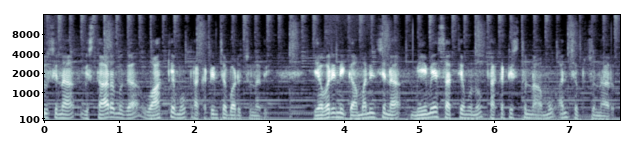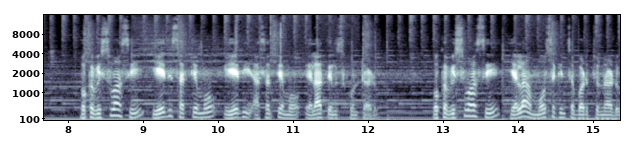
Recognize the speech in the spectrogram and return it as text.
చూసినా విస్తారముగా వాక్యము ప్రకటించబడుచున్నది. ఎవరిని గమనించినా మేమే సత్యమును ప్రకటిస్తున్నాము అని చెబుతున్నారు. ఒక విశ్వాసి ఏది సత్యమో ఏది అసత్యమో ఎలా తెలుసుకుంటాడు? ఒక విశ్వాసి ఎలా మోసగించబడుతున్నాడు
